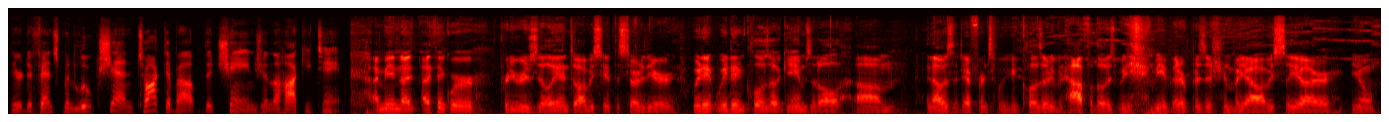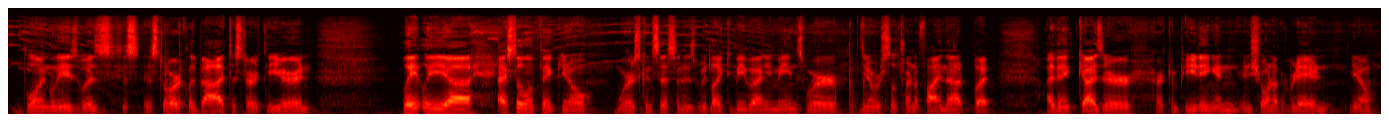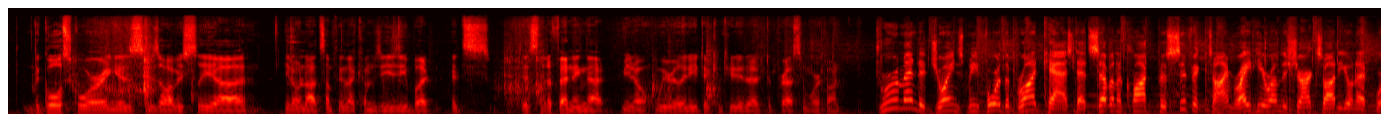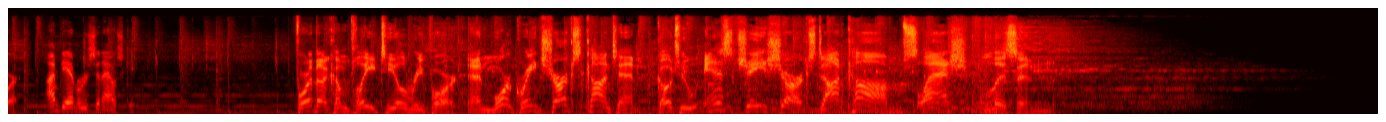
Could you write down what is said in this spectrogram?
Their defenseman Luke Schenn talked about the change in the hockey team. I mean, I, I, think we're pretty resilient. Obviously, at the start of the year, we didn't we didn't close out games at all. Um, and that was the difference. If we could close out even half of those, we'd even be in a better position. But yeah, obviously our you know blowing leads was his, historically bad to start the year, and lately uh, I still don't think you know we're as consistent as we'd like to be by any means. We're you know we're still trying to find that, but I think guys are are competing and, and showing up every day, and you know the goal scoring is is obviously. Uh, you know, not something that comes easy, but it's it's the defending that you know we really need to continue to, to press and work on. Drew Remenda joins me for the broadcast at 7 o'clock Pacific time right here on the Sharks Audio Network. I'm Dan Rusanowsky. For the complete Teal Report and more great Sharks content, go to sjsharks.com slash listen.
